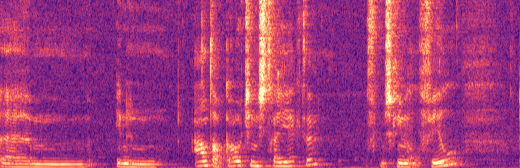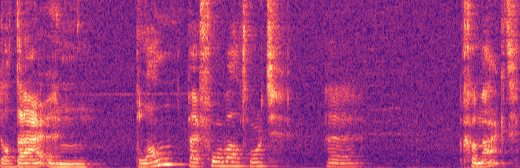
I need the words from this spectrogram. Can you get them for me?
um, in een aantal coachingstrajecten, of misschien wel veel, dat daar een plan bij voorbaat wordt uh, gemaakt.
